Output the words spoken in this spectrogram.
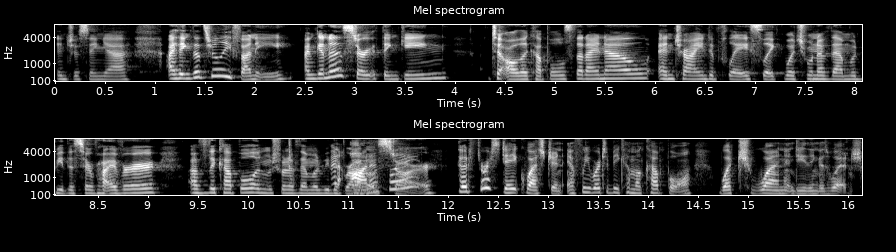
Interesting. Yeah. I think that's really funny. I'm going to start thinking to all the couples that I know and trying to place like which one of them would be the survivor of the couple and which one of them would be the And Bravo honestly, star. Good first date question. If we were to become a couple, which one do you think is which?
